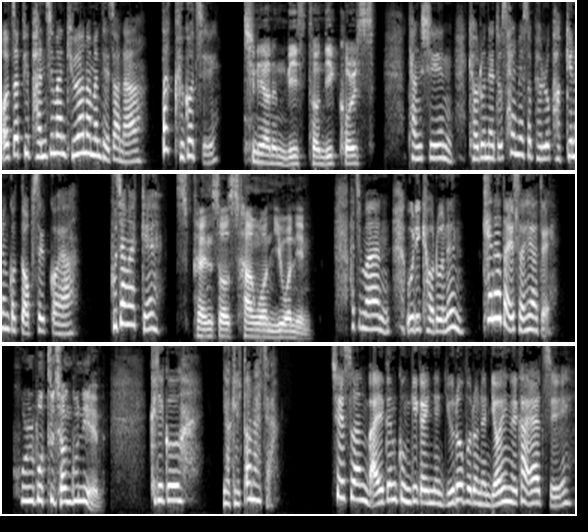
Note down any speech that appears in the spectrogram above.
어차피 반지만 교환하면 되잖아. 딱 그거지. 친애하는 미스터 니콜스. 당신 결혼해도 삶에서 별로 바뀌는 것도 없을 거야. 보장할게. 스펜서 상원 의원님. 하지만 우리 결혼은 캐나다에서 해야 돼. 홀버트 장군님. 그리고 여길 떠나자. 최소한 맑은 공기가 있는 유럽으로는 여행을 가야지.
